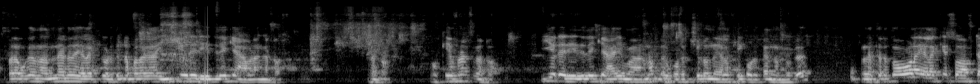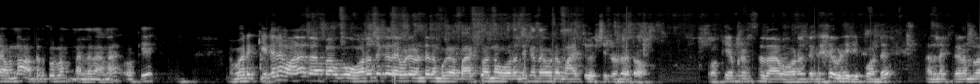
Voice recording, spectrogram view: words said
അപ്പൊ നമുക്ക് നന്നായിട്ട് ഇളക്കി കൊടുത്തിട്ട് അപ്പോൾ അതൊക്കെ ഈ ഒരു രീതിയിലേക്ക് ആവണം കേട്ടോ. കേട്ടോ ഓക്കെ ഫ്രണ്ട്സ് കേട്ടോ ഈ ഒരു രീതിയിലേക്ക് ആയി മാറണം കുറച്ചുകൂടെ ഒന്ന് ഇളക്കി കൊടുക്കാൻ നമുക്ക് എത്രത്തോളം ഇളക്കി സോഫ്റ്റ് ആവുന്നോ അത്രത്തോളം നല്ലതാണ്. ഓക്കെ അപ്പോൾ ഒരു കിടലമാണ്. നമുക്ക് ഓറഞ്ച് കഥ ഇവിടെ ഉണ്ട്. നമുക്ക് ബാക്കി വന്ന ഓറഞ്ച് കഥ ഇവിടെ മാറ്റി വെച്ചിട്ടുണ്ട് കേട്ടോ. ഓക്കെ ഫ്രണ്ട്സ് ഇതാ ഓറഞ്ച് കഥ ഇവിടെ ഇരിപ്പുണ്ട്. അതിനൊക്കെ നമ്മൾ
